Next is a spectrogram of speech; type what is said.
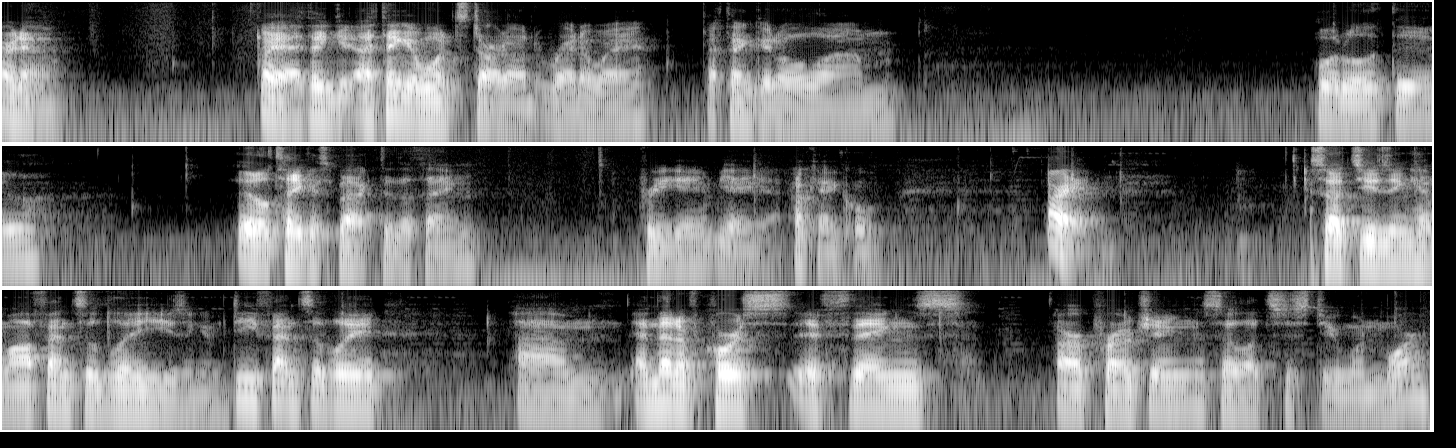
Or no. Oh yeah, I think I think it won't start out right away. I think it'll um. What'll it do? It'll take us back to the thing. Pre-game. Yeah, yeah. Okay, cool. All right. So it's using him offensively, using him defensively. Um, and then, of course, if things are approaching, so let's just do one more.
